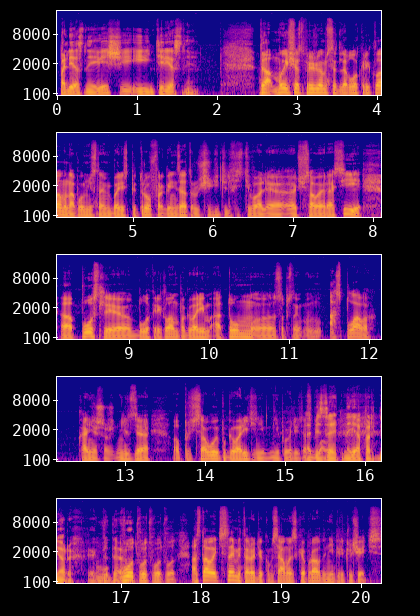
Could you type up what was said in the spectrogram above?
полезные вещи и интересные. Да, мы сейчас прервемся для блока рекламы. Напомню, с нами Борис Петров, организатор, учредитель фестиваля э, «Часовая Россия». Э, после блока рекламы поговорим о том, э, собственно, ну, о сплавах, Конечно же, нельзя про часовую поговорить и не, не поговорить о сплавах. Обязательно, я о партнерах. Как бы, да. Вот, вот, вот, вот. Оставайтесь с нами, это радио «Комсомольская правда», не переключайтесь.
